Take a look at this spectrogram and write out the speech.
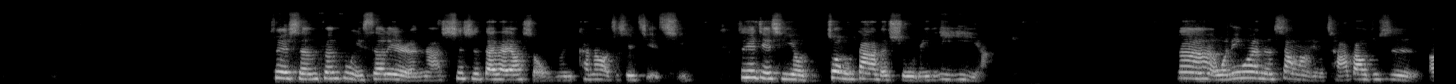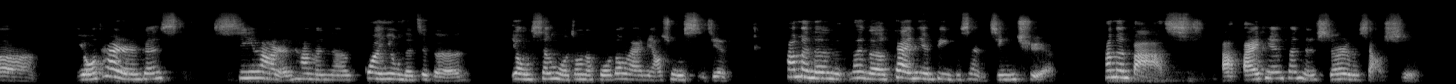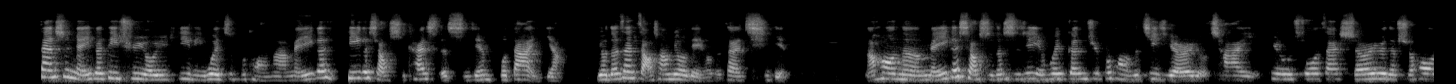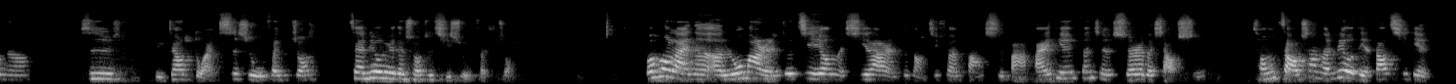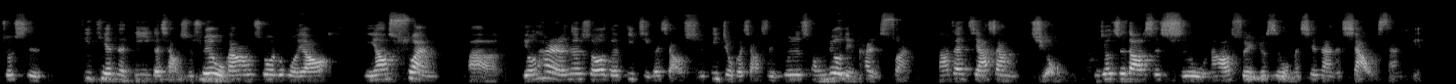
所以神吩咐以色列人呐、世世代代要守我们看到的这些节期，这些节期有重大的属灵意义啊。那我另外呢上网有查到，就是呃犹太人跟希腊人他们呢惯用的这个用生活中的活动来描述时间，他们的那个概念并不是很精确，他们把把白天分成十二个小时。但是每一个地区由于地理位置不同啊，每一个第一个小时开始的时间不大一样，有的在早上六点，有的在七点。然后呢，每一个小时的时间也会根据不同的季节而有差异。譬如说，在十二月的时候呢，是比较短，四十五分钟；在六月的时候是七十五分钟。不过后来呢，呃，罗马人就借用了希腊人这种计算方式，把白天分成十二个小时，从早上的六点到七点就是。一天的第一个小时，所以我刚刚说，如果要你要算啊，犹太人那时候的第几个小时，第九个小时，你就是从六点开始算，然后再加上九，你就知道是十五，然后所以就是我们现在的下午三点。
